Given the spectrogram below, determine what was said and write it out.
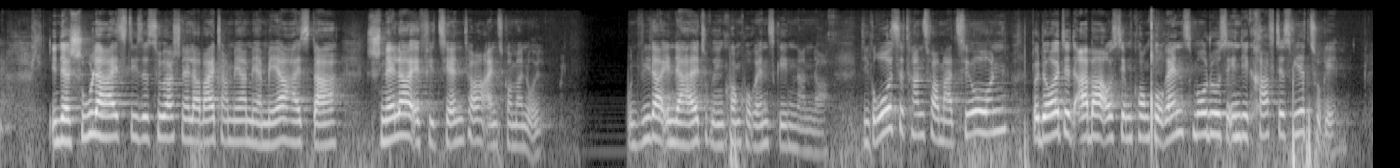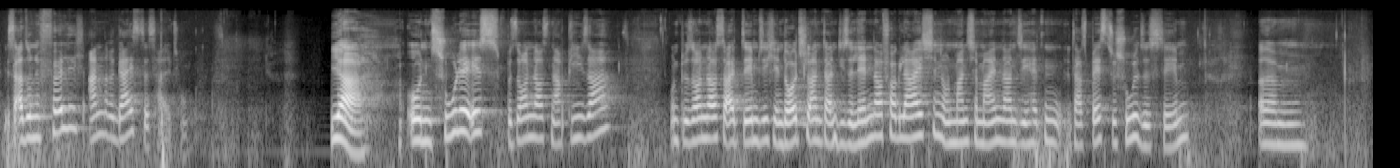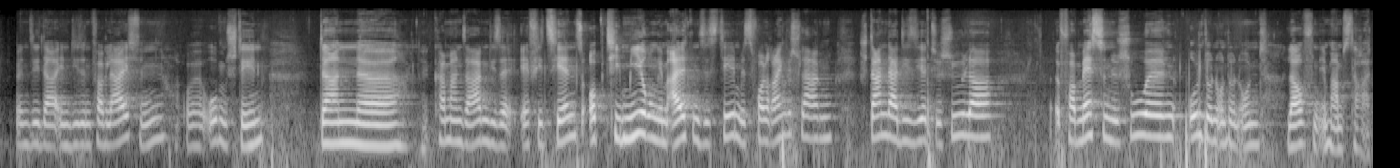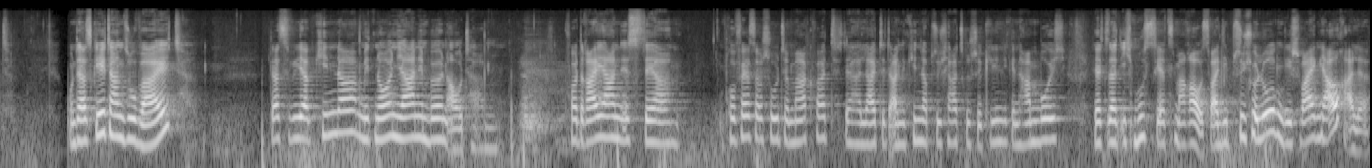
In der Schule heißt dieses höher, schneller, weiter, mehr, mehr, mehr, heißt da schneller, effizienter 1,0. Und wieder in der Haltung in Konkurrenz gegeneinander. Die große Transformation bedeutet aber, aus dem Konkurrenzmodus in die Kraft des Wir zu gehen. Ist also eine völlig andere Geisteshaltung. Ja, und Schule ist, besonders nach Pisa, und besonders seitdem sich in Deutschland dann diese Länder vergleichen und manche meinen dann, sie hätten das beste Schulsystem, ähm, wenn sie da in diesen Vergleichen äh, oben stehen, dann äh, kann man sagen, diese Effizienzoptimierung im alten System ist voll reingeschlagen. Standardisierte Schüler, äh, vermessene Schulen und, und, und, und, und laufen im Hamsterrad. Und das geht dann so weit, dass wir Kinder mit neun Jahren im Burnout haben. Vor drei Jahren ist der Professor Schulte-Marquardt, der leitet eine kinderpsychiatrische Klinik in Hamburg, der hat gesagt, ich muss jetzt mal raus, weil die Psychologen, die schweigen ja auch alle.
